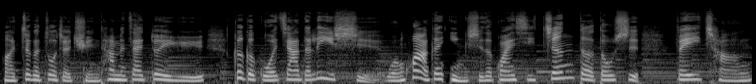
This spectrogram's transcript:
啊，这个作者群他们在对于各个国家的历史文化跟饮食的关系，真的都是非常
